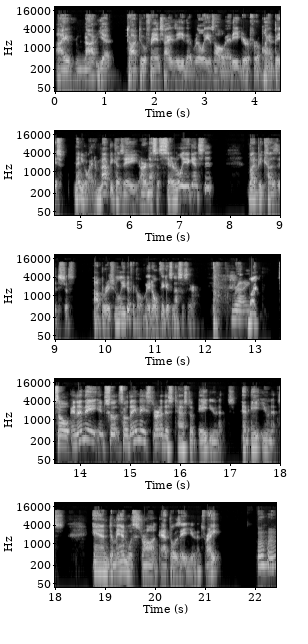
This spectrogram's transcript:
I've not yet talk to a franchisee that really is all that eager for a plant based menu item, not because they are necessarily against it, but because it's just operationally difficult. They don't think it's necessary. Right. But so, and then they, and so, so then they started this test of eight units and eight units, and demand was strong at those eight units, right? Mm-hmm.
